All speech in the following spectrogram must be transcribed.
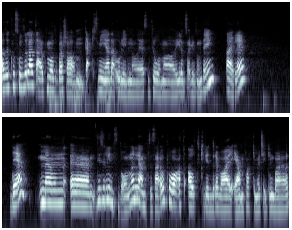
Altså, Couscous-salat er jo på en måte bare sånn Det er ikke så mye. Det er olivenolje, sitron og grønnsaker og sånne ting. Deilig. Det. Men eh, disse linsebollene lente seg jo på at alt krydderet var én pakke med chicken by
